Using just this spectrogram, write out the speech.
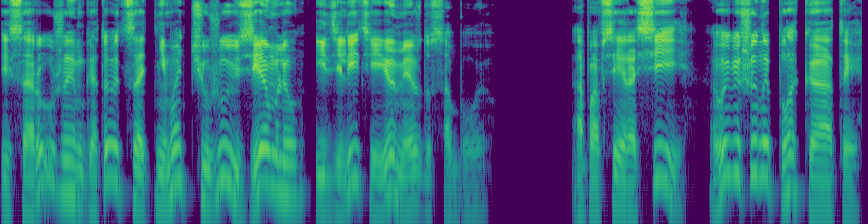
и с оружием готовятся отнимать чужую землю и делить ее между собою а по всей России вывешены плакаты,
